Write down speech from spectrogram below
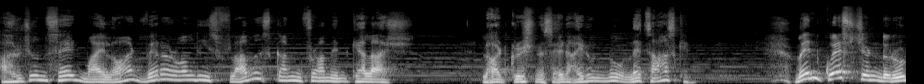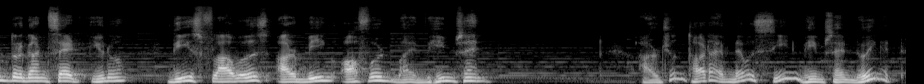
Arjun said, My lord, where are all these flowers coming from in Kailash? Lord Krishna said, I don't know, let's ask him. When questioned, the Rudragan said, You know, these flowers are being offered by Bhimsen. Arjun thought, I've never seen Bhimsen doing it.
